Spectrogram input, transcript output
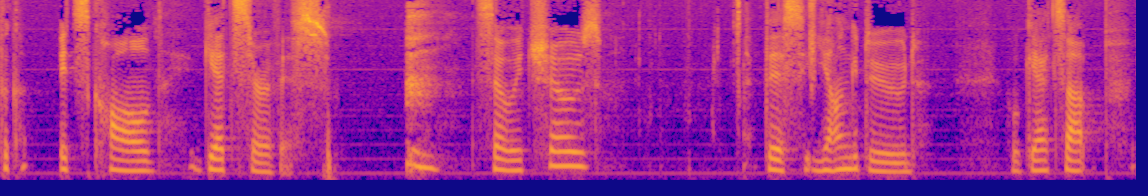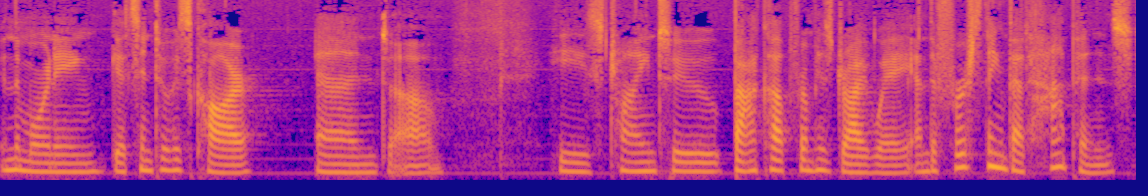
The, it's called Get Service. so it shows this young dude who gets up in the morning, gets into his car, and um, he's trying to back up from his driveway. And the first thing that happens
